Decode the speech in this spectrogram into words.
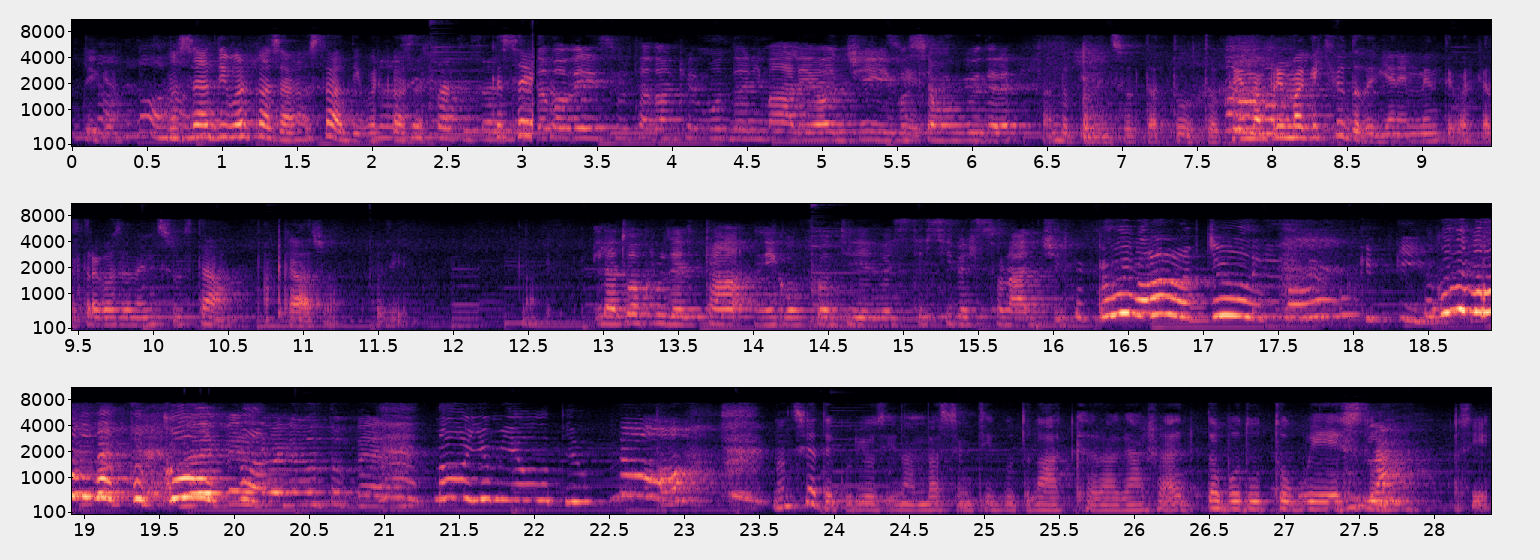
Dica. no, no, non no, stai a no. dire qualcosa? Non sta No, qualcosa? sì, infatti, che stai Dopo aver insultato anche il mondo animale, oggi Sì. possiamo chiudere. Quando prima insulta tutto. Prima, prima che chiudo vi viene in mente qualche altra cosa da insultare? A caso, così. La tua crudeltà nei confronti dei tuoi stessi personaggi. Come però ragione? Che Ma tipo? cosa però mi hai fatto Non è vero, ti colpa? voglio molto bene. No, io mi odio. No! Non siete curiosi di andare a sentire Good Luck, raga? Cioè, dopo tutto questo. Good Luck? Sì.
